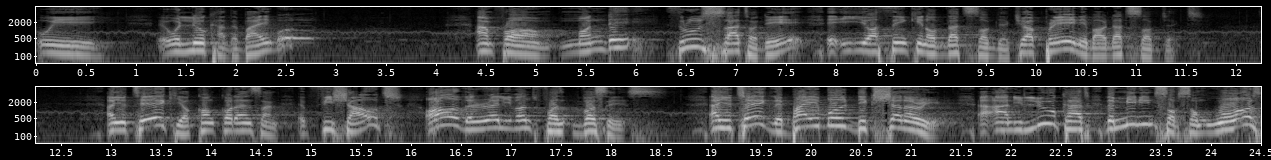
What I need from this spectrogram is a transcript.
We, we look at the Bible, and from Monday through Saturday, uh, you are thinking of that subject. You are praying about that subject. And you take your concordance and fish out all the relevant verses. And you take the Bible dictionary and you look at the meanings of some words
